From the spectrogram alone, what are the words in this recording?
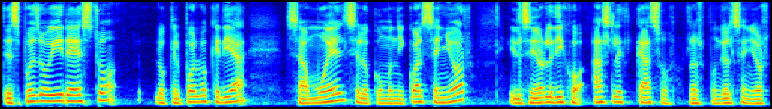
Después de oír esto, lo que el pueblo quería, Samuel se lo comunicó al Señor y el Señor le dijo, hazle caso, respondió el Señor,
